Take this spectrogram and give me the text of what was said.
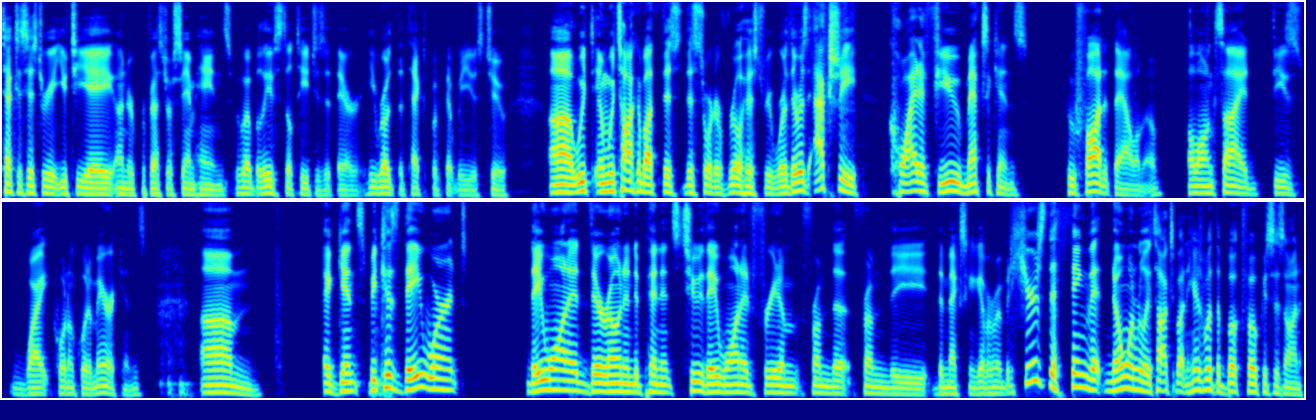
Texas history at UTA under Professor Sam Haynes, who I believe still teaches it there. He wrote the textbook that we use too. Uh, we and we talk about this this sort of real history where there was actually quite a few Mexicans who fought at the Alamo alongside these white quote unquote Americans, um, against because they weren't they wanted their own independence too. They wanted freedom from the from the the Mexican government. But here's the thing that no one really talks about, and here's what the book focuses on:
